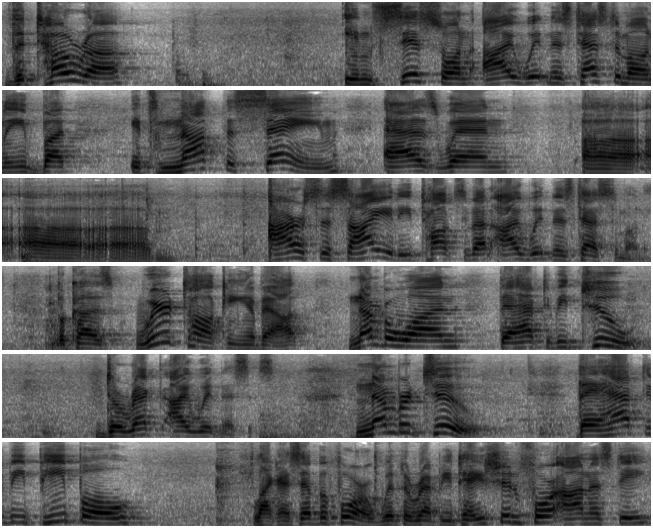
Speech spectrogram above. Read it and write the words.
The Torah insists on eyewitness testimony, but it's not the same as when uh, uh, our society talks about eyewitness testimony. Because we're talking about, number one, there have to be two direct eyewitnesses. Number two, they have to be people, like I said before, with a reputation for honesty,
